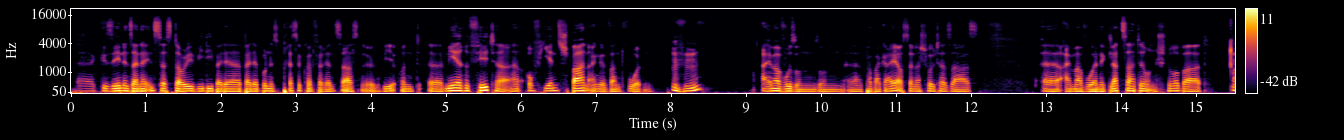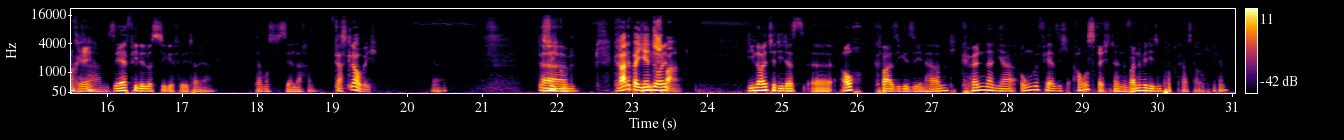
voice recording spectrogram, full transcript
äh, gesehen in seiner Insta-Story, wie die bei der, bei der Bundespressekonferenz saßen irgendwie und äh, mehrere Filter auf Jens Spahn angewandt wurden. Mhm. Einmal, wo so ein, so ein äh, Papagei auf seiner Schulter saß, äh, einmal, wo er eine Glatze hatte und einen Schnurrbart. Okay, Ähm, sehr viele lustige Filter, ja. Da muss ich sehr lachen. das glaube ich. Ja. Das finde ich Ähm, gut. Gerade bei Jens Leut- Spahn. Die Leute, die das äh, auch quasi gesehen haben, die können dann ja ungefähr sich ausrechnen, wann wir diesen Podcast aufnehmen.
